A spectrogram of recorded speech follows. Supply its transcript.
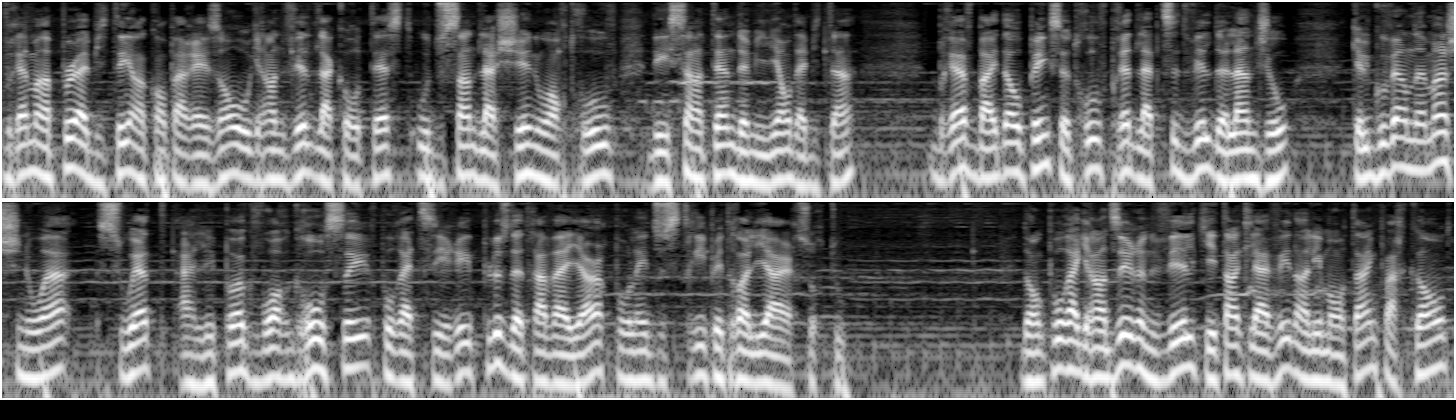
vraiment peu habité en comparaison aux grandes villes de la côte est ou du centre de la Chine où on retrouve des centaines de millions d'habitants. Bref, Baidao-Ping se trouve près de la petite ville de Lanzhou que le gouvernement chinois souhaite à l'époque voir grossir pour attirer plus de travailleurs pour l'industrie pétrolière surtout. Donc pour agrandir une ville qui est enclavée dans les montagnes, par contre,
